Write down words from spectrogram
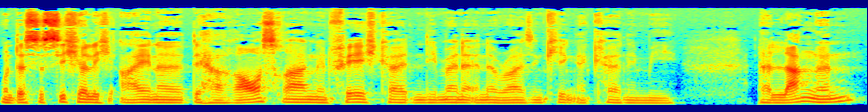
Und das ist sicherlich eine der herausragenden Fähigkeiten, die Männer in der Rising King Academy erlangen,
